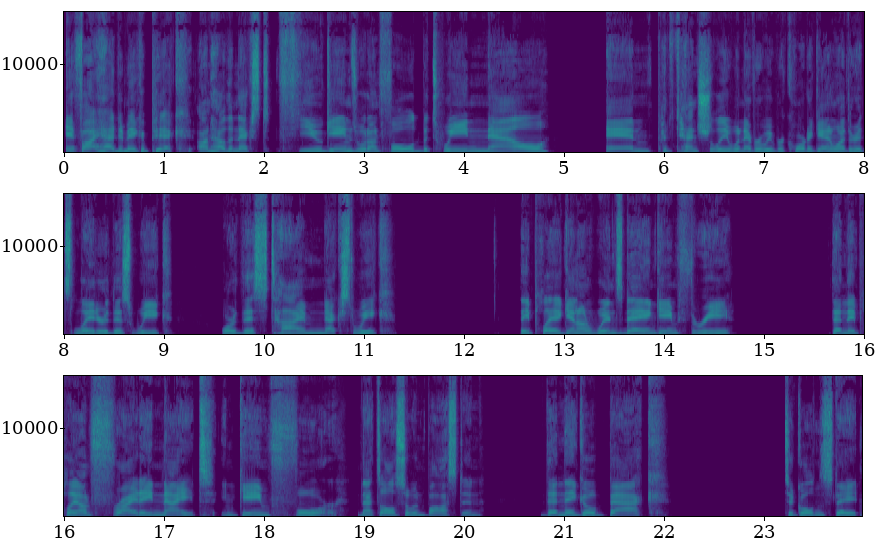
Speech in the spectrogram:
If I had to make a pick on how the next few games would unfold between now and potentially whenever we record again, whether it's later this week or this time next week, they play again on Wednesday in game three. Then they play on Friday night in game four. That's also in Boston. Then they go back to Golden State.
